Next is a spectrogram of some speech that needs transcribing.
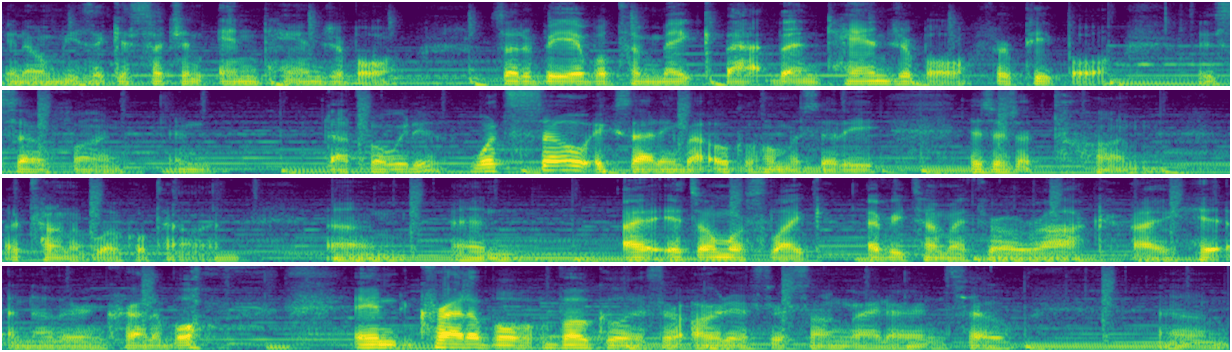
you know, music is such an intangible. So to be able to make that then tangible for people is so fun. And that's what we do. What's so exciting about Oklahoma City is there's a ton, a ton of local talent. Um, and I, it's almost like every time I throw a rock, I hit another incredible, incredible vocalist or artist or songwriter. And so um,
